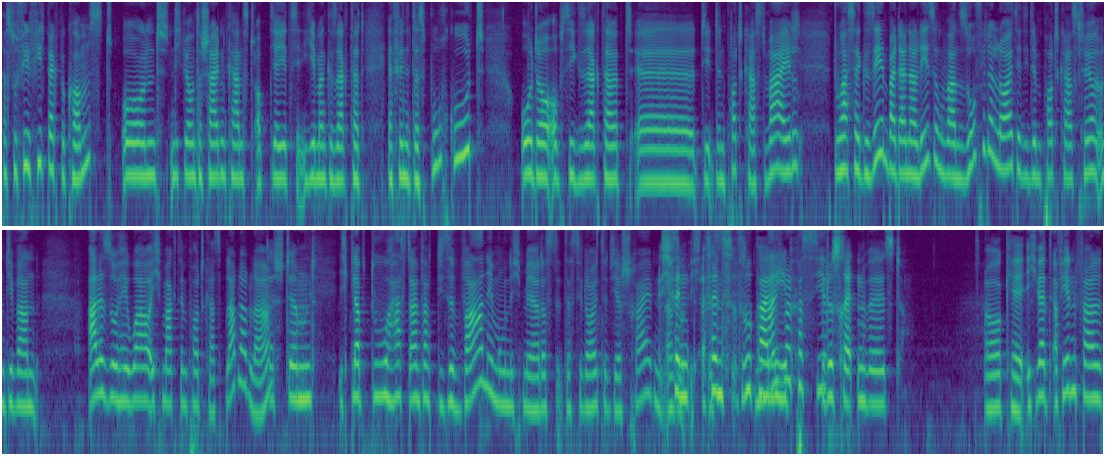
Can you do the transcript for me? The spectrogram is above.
dass du viel Feedback bekommst und nicht mehr unterscheiden kannst, ob dir jetzt jemand gesagt hat, er findet das Buch gut oder ob sie gesagt hat, äh, die, den Podcast, weil du hast ja gesehen, bei deiner Lesung waren so viele Leute, die den Podcast hören und die waren alle so, hey, wow, ich mag den Podcast, bla bla bla. Das stimmt. Ich glaube, du hast einfach diese Wahrnehmung nicht mehr, dass, dass die Leute dir schreiben. Ich also finde es super lieb, passiert, wie du es retten willst. Okay, ich werde auf jeden Fall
